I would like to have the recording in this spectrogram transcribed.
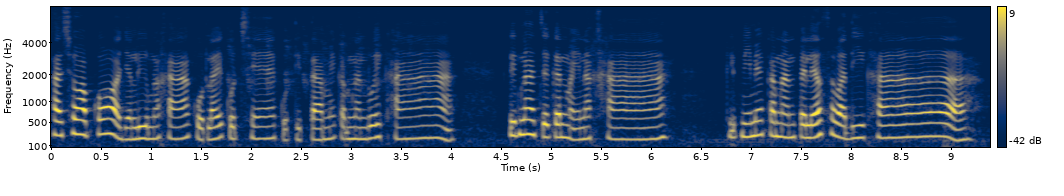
ถ้าชอบก็อย่าลืมนะคะ กดไลค์กดแชร์ กดติดตามแม่กำนันด้วยค่ะ คลิปหน้าเจอกันใหม่นะคะ คลิปนี้แม่กำนันไปแล้วสวัสดีค่ะ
